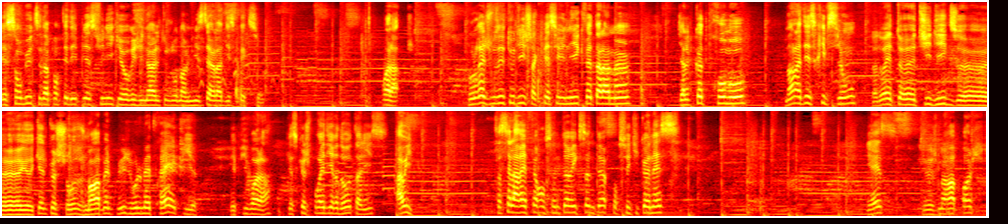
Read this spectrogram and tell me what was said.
Et son but, c'est d'apporter des pièces uniques et originales, toujours dans le mystère et la discrétion. Voilà. Pour le reste, je vous ai tout dit. Chaque pièce est unique, faite à la main. Il y a le code promo dans la description. Ça doit être euh, TDIGS euh, quelque chose. Je me rappelle plus. Je vous le mettrai. Et puis, et puis voilà. Qu'est-ce que je pourrais dire d'autre, Alice? Ah oui. Ça, c'est la référence Hunter x Hunter pour ceux qui connaissent. Yes. Tu veux que je me rapproche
